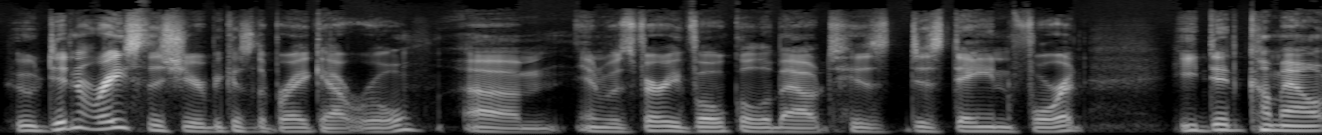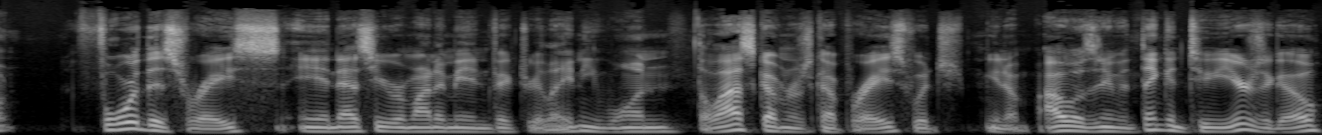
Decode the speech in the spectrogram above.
who didn't race this year because of the breakout rule um, and was very vocal about his disdain for it, he did come out for this race. And as he reminded me in Victory Lane, he won the last Governor's Cup race, which, you know, I wasn't even thinking two years ago.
